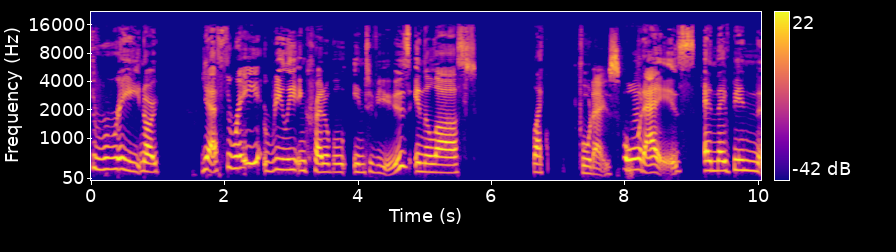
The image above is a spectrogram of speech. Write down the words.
three, no, yeah, three really incredible interviews in the last like Four days. four days, and they've been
